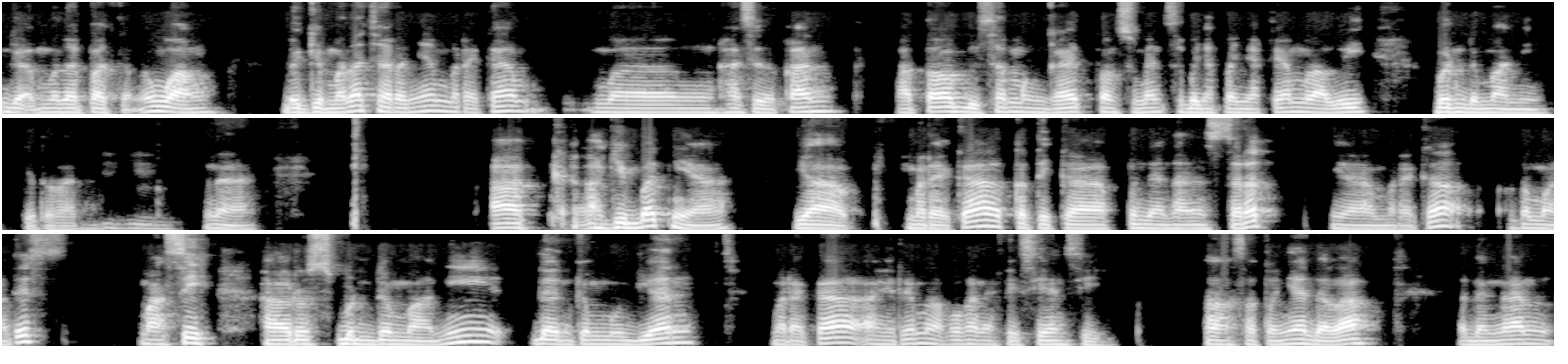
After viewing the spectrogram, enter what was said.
nggak mendapatkan uang, bagaimana caranya mereka menghasilkan atau bisa menggait konsumen sebanyak-banyaknya melalui burn the money gitu kan. Mhm. Nah, ak- akibatnya ya mereka ketika pendanaan seret ya mereka otomatis masih harus burn the money dan kemudian mereka akhirnya melakukan efisiensi. Salah satunya adalah dengan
